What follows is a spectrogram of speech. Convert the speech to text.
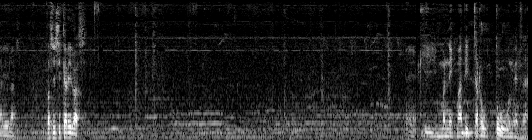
Karilas. Posisi sigarilos. Lagi menikmati cerutu pemirsa.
